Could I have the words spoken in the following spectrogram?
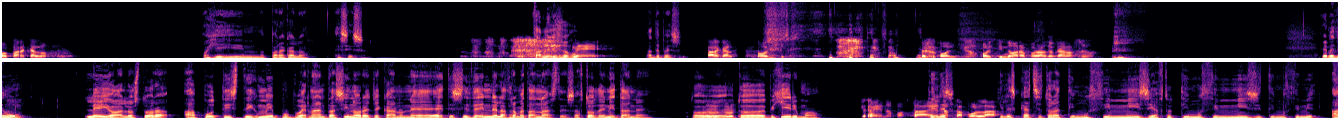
ω, παρακαλώ. Όχι, παρακαλώ, εσείς. Θα μιλήσω εγώ. Ναι, Άντε πες. παρακαλώ. Όχι. όλη, όλη την ώρα μπορώ να το κάνω αυτό. Ρε παιδί μου, λέει ο άλλος τώρα, από τη στιγμή που περνάνε τα σύνορα και κάνουν αίτηση δεν είναι λαθρομετανάστες. Αυτό δεν ήτανε το, το επιχείρημα. Ένα από αυτά, Και ένα λες, από τα πολλά. και λες κάτσε τώρα, τι μου θυμίζει αυτό, τι μου θυμίζει, τι μου θυμίζει. Α,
